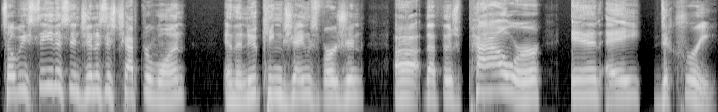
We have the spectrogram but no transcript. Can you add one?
So we see this in Genesis chapter 1 in the New King James Version uh, that there's power in a decree.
